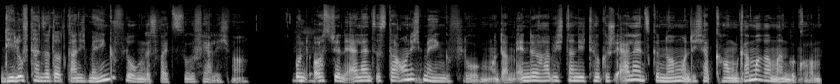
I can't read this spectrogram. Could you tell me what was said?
die Lufthansa dort gar nicht mehr hingeflogen ist, weil es zu gefährlich war. Und mhm. Austrian Airlines ist da auch nicht mehr hingeflogen. Und am Ende habe ich dann die Turkish Airlines genommen und ich habe kaum einen Kameramann bekommen.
